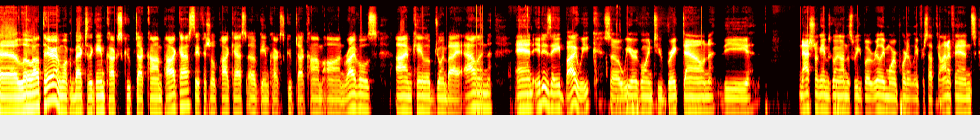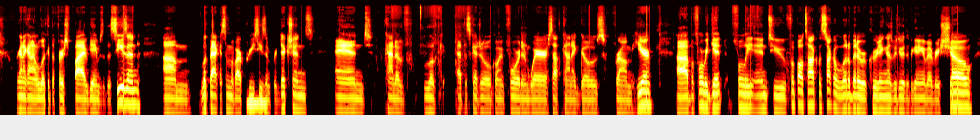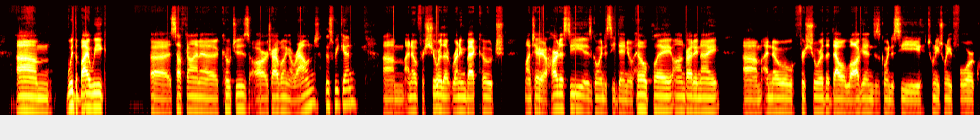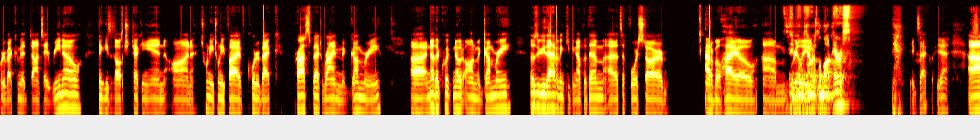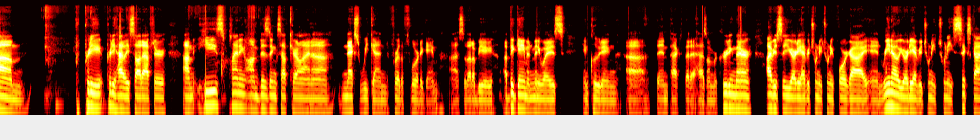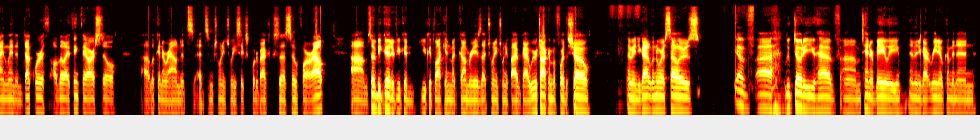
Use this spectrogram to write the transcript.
Hello out there, and welcome back to the GamecockScoop.com podcast, the official podcast of GamecockScoop.com on Rivals. I'm Caleb, joined by Alan, and it is a bye week, so we are going to break down the national games going on this week, but really more importantly for South Carolina fans, we're going to kind of look at the first five games of the season, um, look back at some of our preseason predictions, and kind of look at the schedule going forward and where South Carolina goes from here. Uh, before we get fully into football talk, let's talk a little bit of recruiting as we do at the beginning of every show. Um, with the bye week, uh, South Carolina coaches are traveling around this weekend. Um, I know for sure that running back coach Montario Hardesty is going to see Daniel Hill play on Friday night. Um, I know for sure that Dowell Loggins is going to see 2024 quarterback commit Dante Reno. I think he's also checking in on 2025 quarterback prospect Ryan Montgomery. Uh, another quick note on Montgomery. Those of you that haven't been keeping up with him, uh, that's a four star out of Ohio. Um, Same really, hometown as Lamont Paris. yeah, exactly. Yeah. Um, pretty, pretty highly sought after. Um, he's planning on visiting South Carolina next weekend for the Florida game. Uh, so that'll be a big game in many ways, including uh, the impact that it has on recruiting there. Obviously, you already have your 2024 guy in Reno. You already have your 2026 guy in Landon Duckworth, although I think they are still uh, looking around at, at some 2026 quarterbacks so far out. Um, so it'd be good if you could you could lock in Montgomery as that 2025 guy. We were talking before the show I mean, you got LaNorris Sellers, you have uh, Luke Doty, you have um, Tanner Bailey, and then you got Reno coming in.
